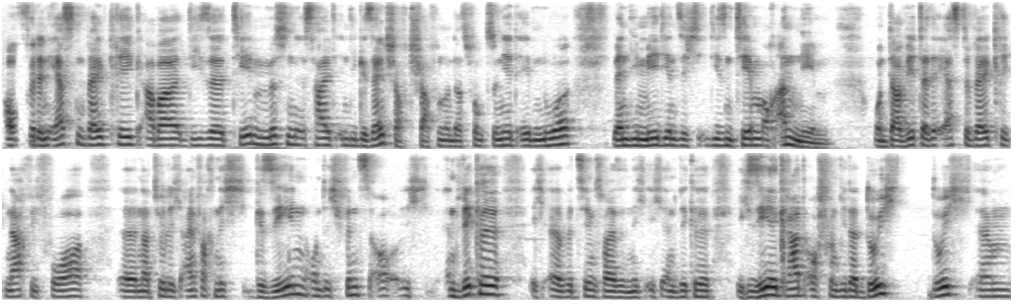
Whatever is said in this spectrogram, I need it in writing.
auch für den Ersten Weltkrieg, aber diese Themen müssen es halt in die Gesellschaft schaffen und das funktioniert eben nur, wenn die Medien sich diesen Themen auch annehmen. Und da wird der Erste Weltkrieg nach wie vor äh, natürlich einfach nicht gesehen. Und ich finde es auch, ich entwickle, ich, äh, beziehungsweise nicht ich entwickle, ich sehe gerade auch schon wieder durch, durch ähm,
